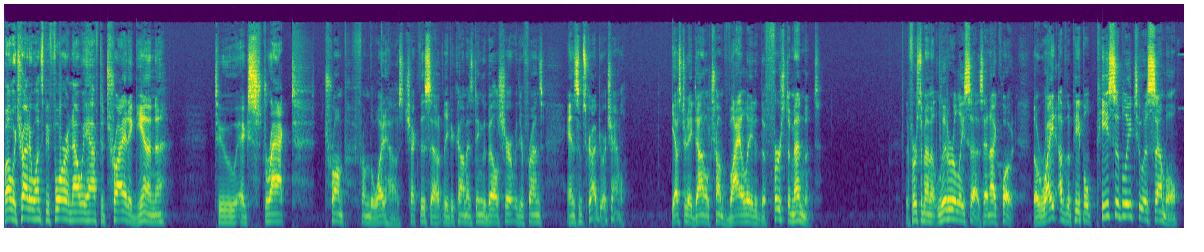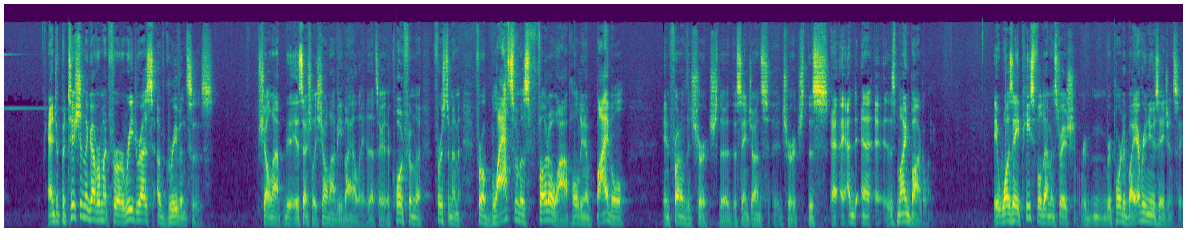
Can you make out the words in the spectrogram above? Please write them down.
Well, we tried it once before, and now we have to try it again to extract Trump from the White House. Check this out. Leave your comments, ding the bell, share it with your friends, and subscribe to our channel. Yesterday, Donald Trump violated the First Amendment. The First Amendment literally says, and I quote, the right of the people peaceably to assemble and to petition the government for a redress of grievances shall not essentially shall not be violated. That's a, a, quote from the First Amendment for a blasphemous photo op holding a Bible in front of the church, the, the St. John's uh, Church. This and, and, and this mind-boggling. It was a peaceful demonstration re- reported by every news agency,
